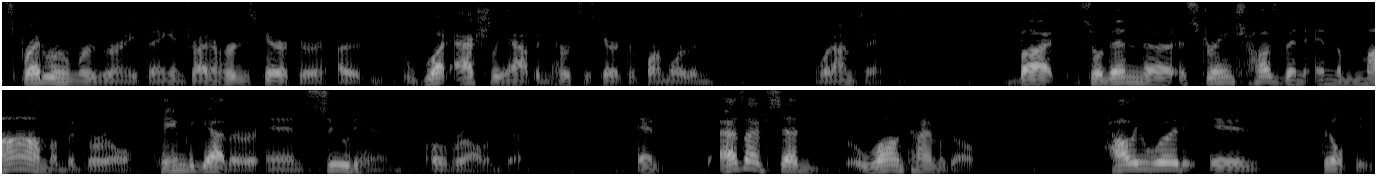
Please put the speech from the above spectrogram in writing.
spread rumors or anything and try to hurt his character. Uh, what actually happened hurts his character far more than what I'm saying. But so then the estranged husband and the mom of the girl came together and sued him over all of this. And as I've said a long time ago, Hollywood is filthy.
